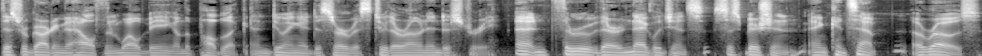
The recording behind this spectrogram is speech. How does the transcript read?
disregarding the health and well-being of the public and doing a disservice to their own industry. And through their negligence, suspicion, and contempt arose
